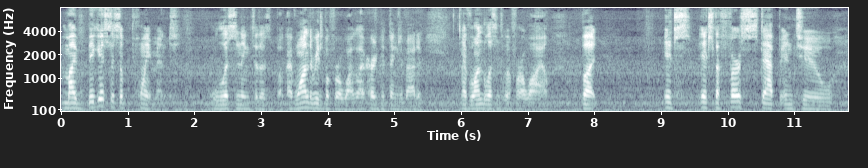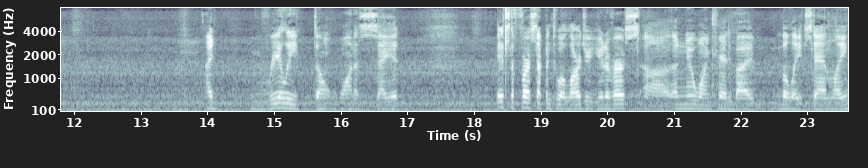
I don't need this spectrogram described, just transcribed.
my biggest disappointment listening to this book. I've wanted to read the book for a while. I've heard good things about it. I've wanted to listen to it for a while, but it's it's the first step into. I really don't want to say it it's the first step into a larger universe, uh, a new one created by the late Stan Lee.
